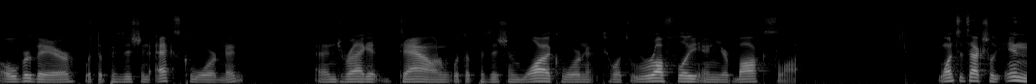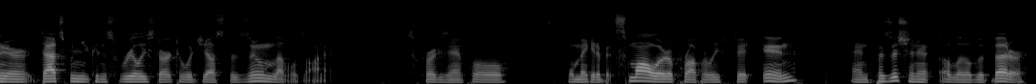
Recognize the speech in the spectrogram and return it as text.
over there with the position X coordinate and then drag it down with the position Y coordinate till it's roughly in your box slot. Once it's actually in there, that's when you can really start to adjust the zoom levels on it. So for example, we'll make it a bit smaller to properly fit in and position it a little bit better.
